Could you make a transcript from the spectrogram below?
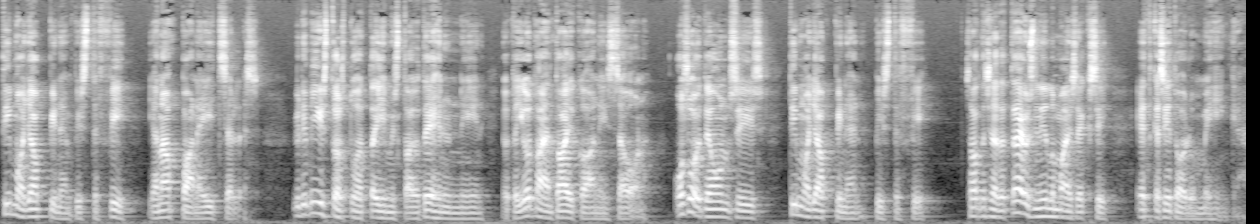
timojappinen.fi ja nappaa ne itsellesi. Yli 15 000 ihmistä on jo tehnyt niin, joten jotain taikaa niissä on. Osoite on siis timojappinen.fi. Saat ne sieltä täysin ilmaiseksi, etkä sitoudu mihinkään.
